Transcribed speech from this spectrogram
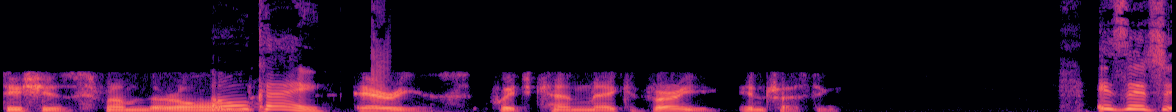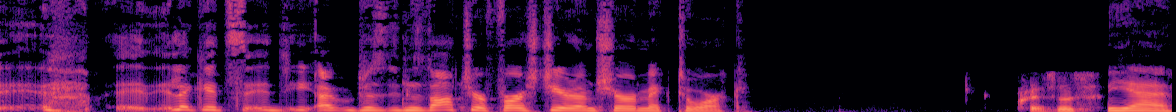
dishes from their own Okay. areas, which can make it very interesting. Is it like it's uh, it's not your first year? I'm sure, Mick, to work. Christmas. Yeah.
